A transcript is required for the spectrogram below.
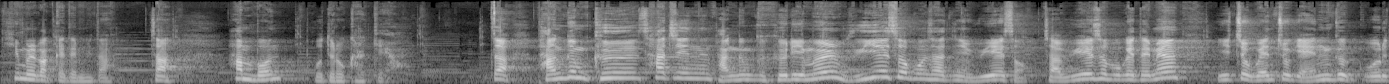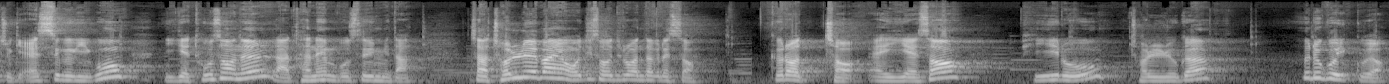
힘을 받게 됩니다. 자, 한번 보도록 할게요. 자, 방금 그 사진, 방금 그 그림을 위에서 본 사진이에요. 위에서. 자, 위에서 보게 되면 이쪽 왼쪽이 N극, 오른쪽이 S극이고 이게 도선을 나타낸 모습입니다. 자, 전류의 방향 어디서 어디로 간다 그랬어? 그렇죠. A에서 B로 전류가 흐르고 있고요.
